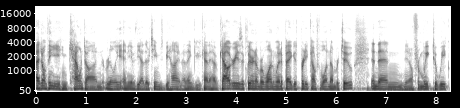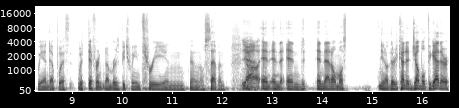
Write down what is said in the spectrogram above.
I don't think you can count on really any of the other teams behind. I think you kind of have Calgary as a clear number one. Winnipeg is pretty comfortable at number two, and then you know from week to week we end up with with different numbers between three and I don't know seven. Yeah. Uh, and and and and that almost you know they're kind of jumbled together.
